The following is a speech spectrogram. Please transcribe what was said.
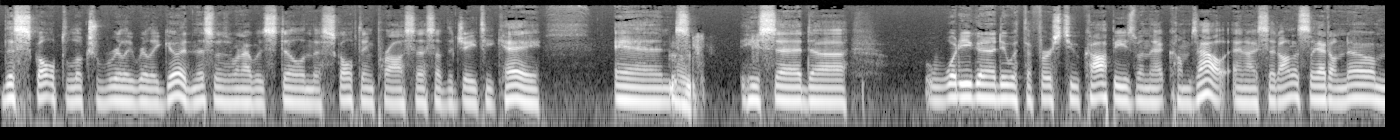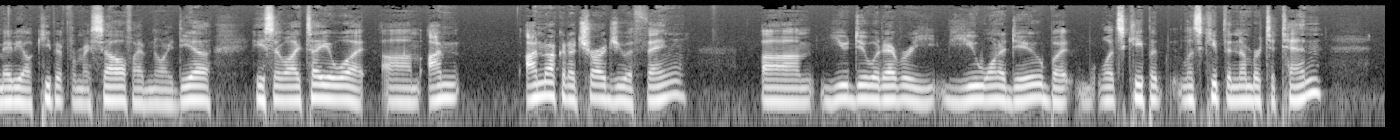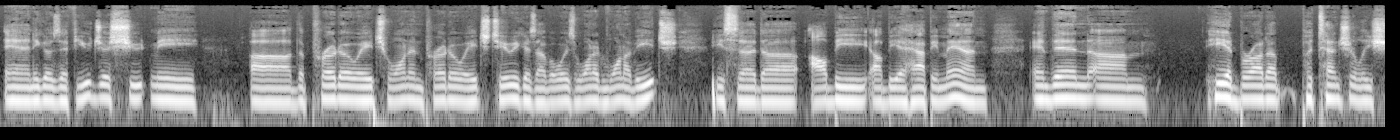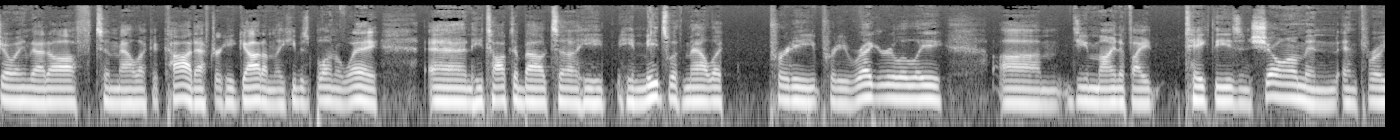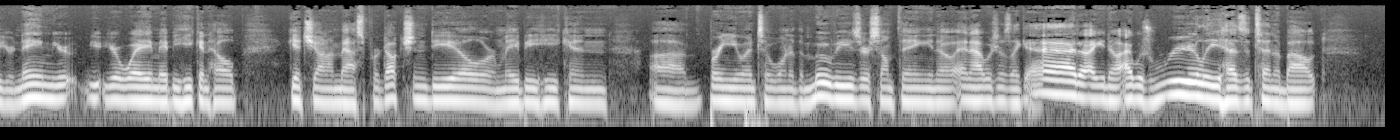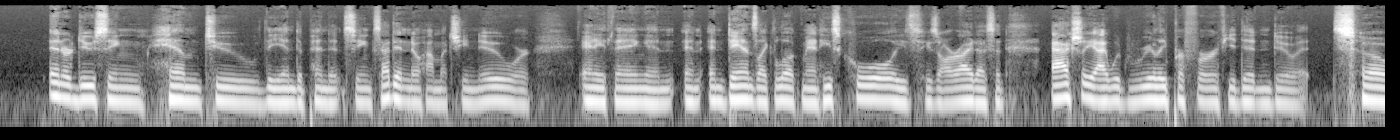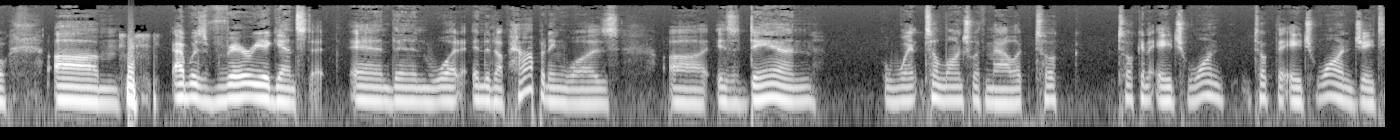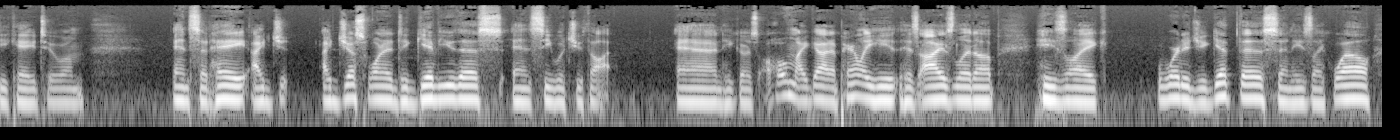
this sculpt looks really really good and this was when i was still in the sculpting process of the jtk and he said uh, what are you going to do with the first two copies when that comes out? And i said honestly i don't know. Maybe i'll keep it for myself. I have no idea. He said well i tell you what um, i'm i'm not going to charge you a thing. Um, you do whatever y- you want to do but let's keep it let's keep the number to 10 and he goes if you just shoot me uh, the Proto H1 and Proto H2 because I've always wanted one of each. He said, uh, "I'll be I'll be a happy man." And then um, he had brought up potentially showing that off to Malek Akkad after he got him. Like he was blown away, and he talked about uh, he he meets with Malek pretty pretty regularly. Um, do you mind if I take these and show him and and throw your name your your way? Maybe he can help get you on a mass production deal, or maybe he can. Uh, bring you into one of the movies or something, you know, and I was just like, eh, you know, I was really hesitant about introducing him to the independent scene because I didn't know how much he knew or anything. And, and, and Dan's like, look, man, he's cool. He's, he's all right. I said, actually, I would really prefer if you didn't do it. So, um, I was very against it. And then what ended up happening was, uh, is Dan went to lunch with Malek, took, took an H1, took the H1 JTK to him and said, "Hey, I, ju- I just wanted to give you this and see what you thought." And he goes, "Oh my god!" Apparently, he his eyes lit up. He's like, "Where did you get this?" And he's like, "Well."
